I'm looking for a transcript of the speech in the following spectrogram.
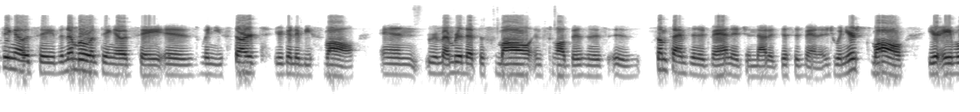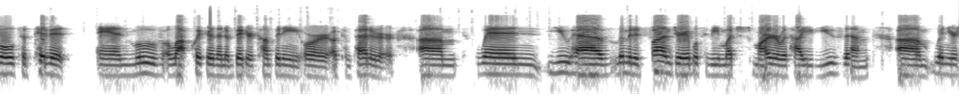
thing I would say, the number one thing I would say is when you start, you're going to be small. And remember that the small and small business is sometimes an advantage and not a disadvantage. When you're small, you're able to pivot and move a lot quicker than a bigger company or a competitor. Um, when you have limited funds, you're able to be much smarter with how you use them. Um, when you're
